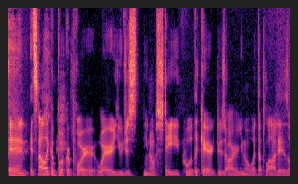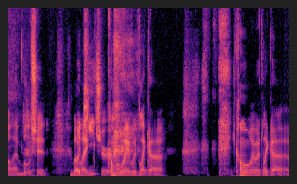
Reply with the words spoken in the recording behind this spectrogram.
And it's not like a book report where you just, you know, state who the characters are, you know, what the plot is, all that bullshit. But, But like, teacher. come away with like a, come away with like a,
